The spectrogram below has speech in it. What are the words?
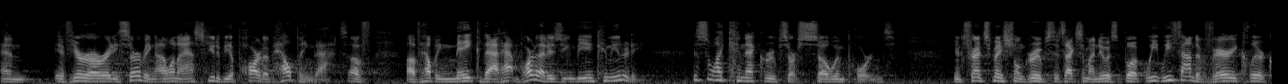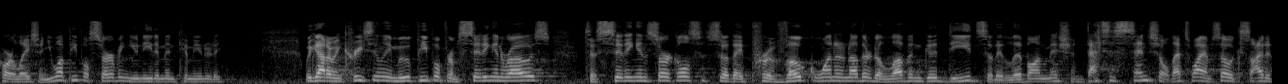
And if you're already serving, I want to ask you to be a part of helping that, of, of helping make that happen. Part of that is you can be in community. This is why connect groups are so important. In transformational groups, it's actually my newest book. We, we found a very clear correlation. You want people serving, you need them in community. We got to increasingly move people from sitting in rows to sitting in circles so they provoke one another to love and good deeds so they live on mission. That's essential. That's why I'm so excited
